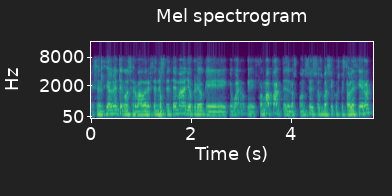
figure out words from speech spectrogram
Esencialmente conservadores en este tema. Yo creo que, bueno, que forma parte de los consensos básicos que establecieron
